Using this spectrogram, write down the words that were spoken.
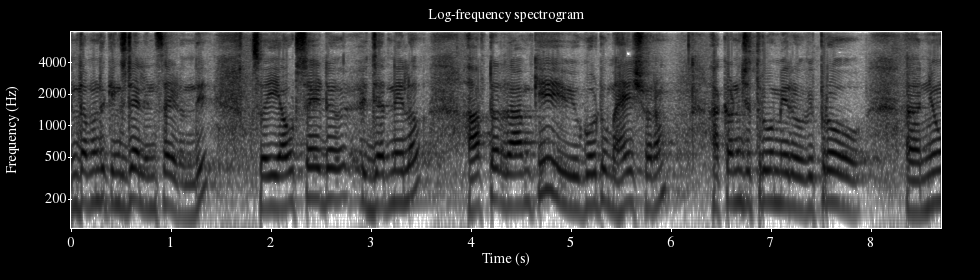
ఇంతకుముందు కింగ్స్డేల్ ఇన్సైడ్ ఉంది. సో ఈ అవుట్ సైడ్ జర్నీలో after Ramky you go to Maheshwaram అక్కడ నుంచి త్రూ మీరు విప్రో న్యూ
